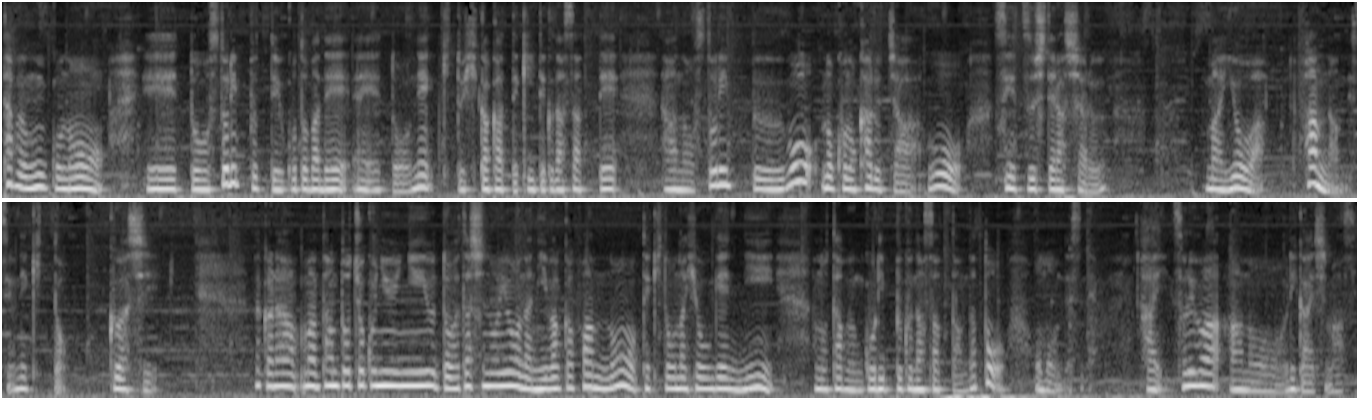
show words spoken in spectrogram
多分この、えーと、ストリップっていう言葉で、えーとね、きっと引っかかって聞いてくださってあのストリップをのこのカルチャーを精通してらっしゃるまあ要はファンなんですよねきっと。詳しい。だからまあ担当直入に言うと私のようなにわかファンの適当な表現にあの多分ご立腹なさったんだと思うんですね。はい。それはあの理解します。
